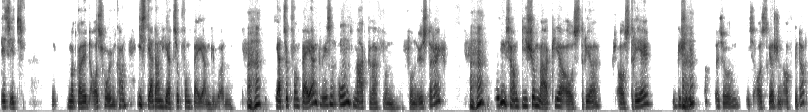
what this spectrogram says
das jetzt man gar nicht ausholen kann, ist er dann Herzog von Bayern geworden. Mhm. Herzog von Bayern gewesen und Markgraf von, von Österreich. Mhm. Übrigens haben die schon Markia Austria, Austria geschrieben, mhm. also ist Austria schon aufgedacht.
